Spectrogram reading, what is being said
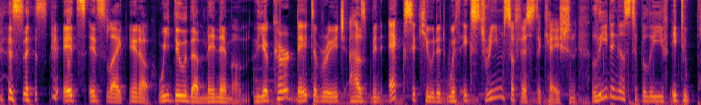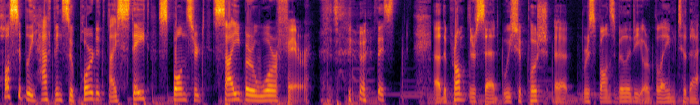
it's it's it's like you know we do the minimum. The occurred data breach has been executed with extreme sophistication, leading us to believe it to possibly have been supported by state sponsored cyber warfare. this, uh, the prompter said we should push uh, responsibility or blame to the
